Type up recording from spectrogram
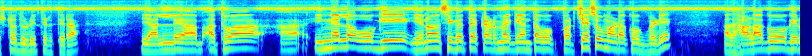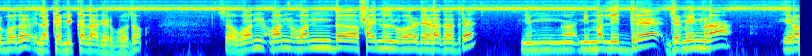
ಎಷ್ಟೋ ದುಡಿತಿರ್ತೀರ. ಅಲ್ಲಿ ಅಲ್ಲೇ ಅಥವಾ ಇನ್ನೆಲ್ಲ ಹೋಗಿ ಏನೋ ಸಿಗುತ್ತೆ ಕಡಿಮೆಗೆ ಅಂತ ಹೋಗಿ ಪರ್ಚೇಸು ಮಾಡೋಕ್ಕೆ ಹೋಗಬೇಡಿ. ಅದು ಹಾಳಾಗೂ ಹೋಗಿರ್ಬೋದು ಇಲ್ಲ ಕೆಮಿಕಲ್ ಆಗಿರ್ಬೋದು. ಸೊ ಒನ್ ಒನ್ ಒಂದು ಫೈನಲ್ ವರ್ಡ್ ಹೇಳೋದಾದರೆ ನಿಮ್ಮ ನಿಮ್ಮಲ್ಲಿದ್ದರೆ ಜಮೀನನ್ನ ಇರೋ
